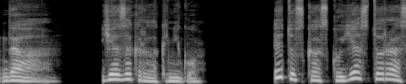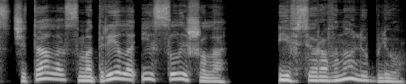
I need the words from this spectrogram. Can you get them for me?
Да, я закрыла книгу. Эту сказку я сто раз читала, смотрела и слышала. И все равно люблю.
